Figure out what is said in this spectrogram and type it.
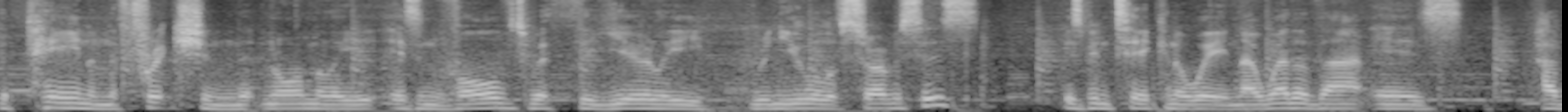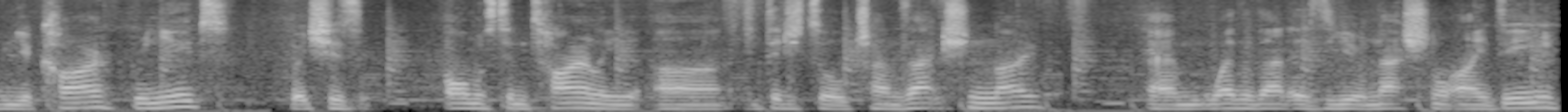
the pain and the friction that normally is involved with the yearly renewal of services has been taken away. Now, whether that is having your car renewed, which is almost entirely a digital transaction now, um, whether that is your national ID,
